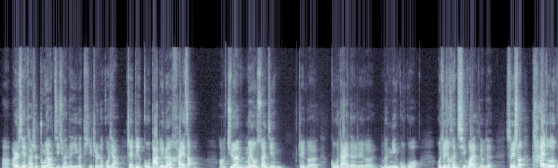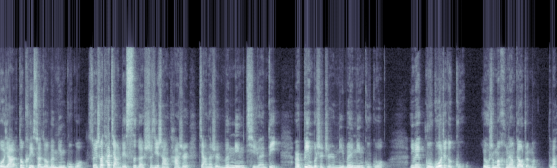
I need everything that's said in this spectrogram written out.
啊，而且它是中央集权的一个体制的国家，这比古巴比伦还早啊，居然没有算进这个古代的这个文明古国，我觉得就很奇怪的，对不对？所以说，太多的国家都可以算作文明古国，所以说他讲这四个，实际上他是讲的是文明起源地，而并不是指明文明古国。因为古国这个古有什么衡量标准吗？对吧？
